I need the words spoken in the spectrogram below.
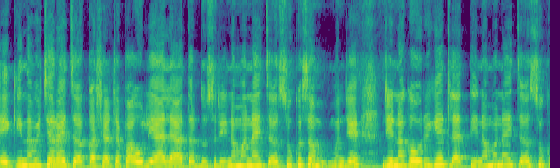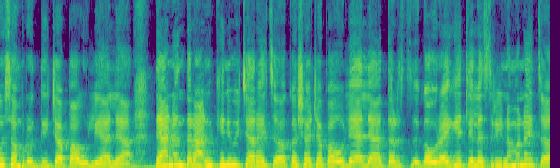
एकीनं विचारायचं कशाच्या पाऊली आल्या? तर दुसरीनं म्हणायचं सुखसम म्हणजे जिनं गौरी घेतल्यात तिनं म्हणायचं सुख समृद्धीच्या पाऊली आल्या. त्यानंतर आणखीन विचारायचं कशाच्या पाऊली आल्या? तर गौराई घेतलेल्या स्त्रीनं म्हणायचं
